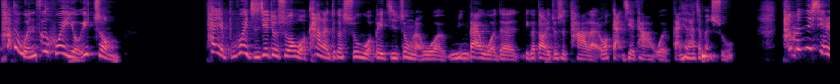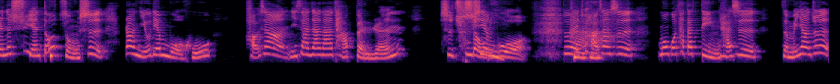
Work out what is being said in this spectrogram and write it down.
他的文字会有一种，他也不会直接就说我看了这个书，我被击中了，我明白我的一个道理就是他了，我感谢他，我感谢他这本书。他们那些人的序言都总是让你有点模糊。好像尼萨加达塔本人是出现过，对，就好像是摸过他的顶，还是怎么样？就是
